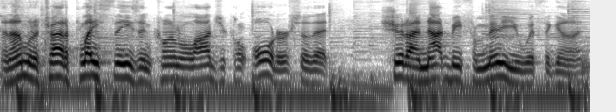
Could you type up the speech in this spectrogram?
And I'm going to try to place these in chronological order so that should I not be familiar with the gun,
